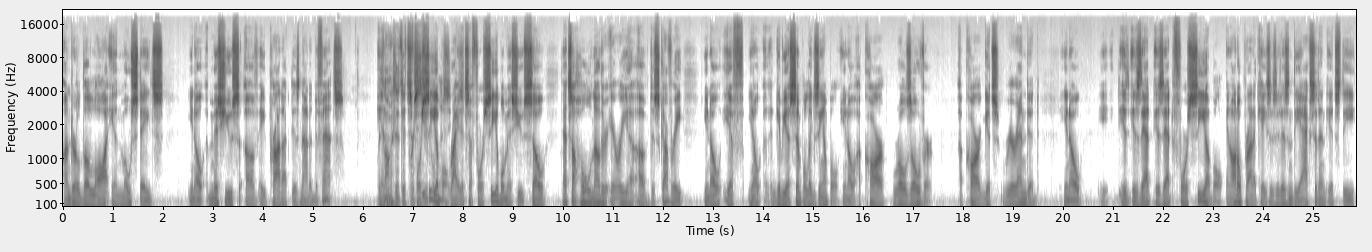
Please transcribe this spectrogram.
Under the law in most states, you know, misuse of a product is not a defense. As long as it's it's foreseeable foreseeable, right? It's a foreseeable misuse. So that's a whole nother area of discovery. You know, if you know, I'll give you a simple example. You know, a car rolls over, a car gets rear-ended. You know, is, is that is that foreseeable? In auto product cases, it isn't the accident; it's the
